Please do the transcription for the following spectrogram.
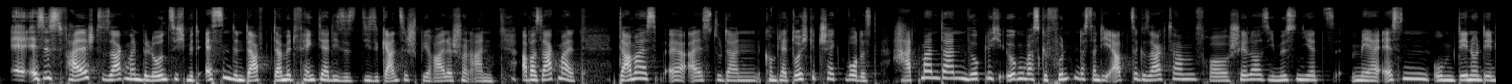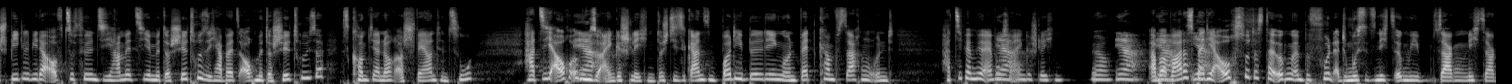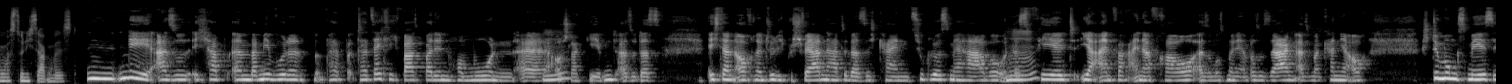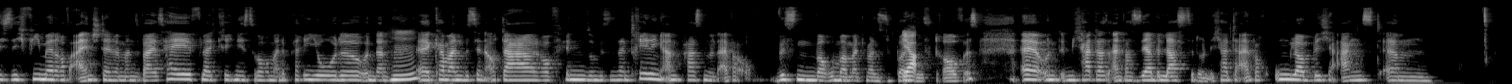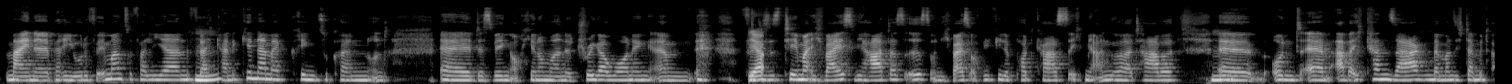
äh, es ist falsch zu sagen, man belohnt sich mit Essen, denn da, damit fängt ja diese, diese ganze Spirale schon an. Aber sag mal, damals, äh, als du dann komplett durchgecheckt wurdest, hat man dann wirklich irgendwas gefunden, dass dann die Ärzte gesagt haben, Frau Schiller, Sie müssen jetzt mehr essen, um den und den Spiegel wieder aufzufüllen. Sie haben jetzt hier mit der Schilddrüse, ich habe jetzt auch mit der Schilddrüse, es kommt ja noch erschwerend hinzu, hat sich auch irgendwie Ja. so eingeschlichen durch diese ganzen Bodybuilding und Wettkampfsachen und hat sich bei mir einfach Ja. so eingeschlichen. Ja. Ja, Aber ja, war das bei ja. dir auch so, dass da irgendein Befund, also du musst jetzt nichts irgendwie sagen, nicht sagen, was du nicht sagen willst. Nee, also ich habe, ähm, bei mir wurde tatsächlich war es bei den Hormonen äh, Mhm. ausschlaggebend. Also dass ich dann auch natürlich Beschwerden hatte, dass ich keinen Zyklus mehr habe und das Mhm. fehlt ja einfach einer Frau. Also muss man ja einfach so sagen. Also man kann ja auch stimmungsmäßig sich viel mehr darauf einstellen, wenn man weiß, hey, vielleicht kriege ich nächste Woche meine Periode und dann Mhm. äh, kann man ein bisschen auch daraufhin so ein bisschen sein Training anpassen und einfach auch wissen, warum man manchmal super Ja. doof drauf ist. Äh, und mich hat das einfach sehr belastet und ich hatte einfach unglaubliche Angst. Ähm, meine Periode für immer zu verlieren, vielleicht Mhm. keine Kinder mehr kriegen zu können und äh, deswegen auch hier nochmal eine Trigger Warning ähm, für Ja. dieses Thema. Ich weiß, wie hart das ist und ich weiß auch, wie viele Podcasts ich mir angehört habe. Mhm. Äh, und ähm, aber ich kann sagen, wenn man sich damit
